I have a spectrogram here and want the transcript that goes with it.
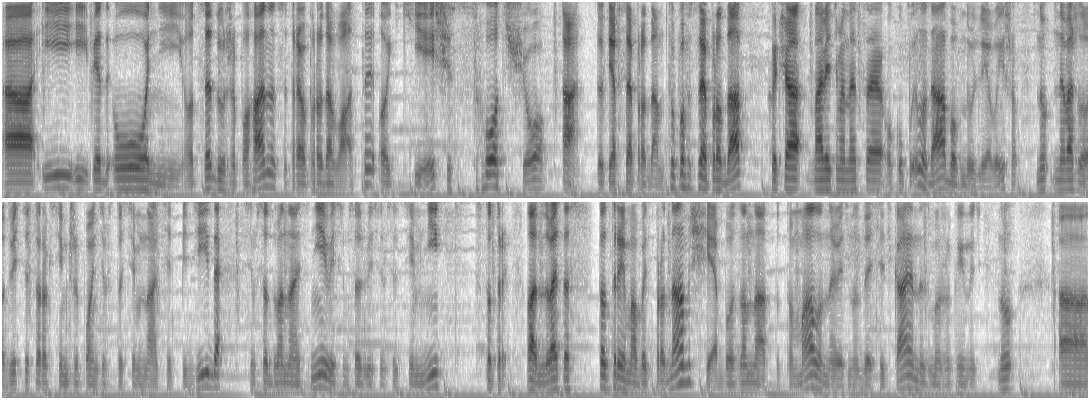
А, і, і під. О, ні. Оце дуже погано, це треба продавати. Окей, 600, що? А, тут я все продам. Тупо все продав. Хоча навіть мене це окупило, да, або в нуль я вийшов. Ну, неважливо, 247 джипонтів, 117 підійде, 712 ні, 887 ні. 103. Ладно, давайте 103, мабуть, продам ще, бо занадто то мало, навіть на 10к я не зможу кинути. Ну. А,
